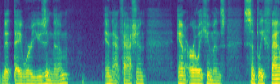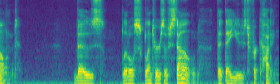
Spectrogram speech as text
That they were using them in that fashion, and early humans simply found those little splinters of stone that they used for cutting.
